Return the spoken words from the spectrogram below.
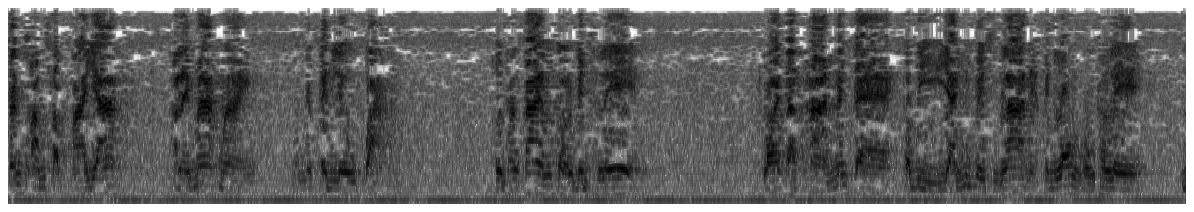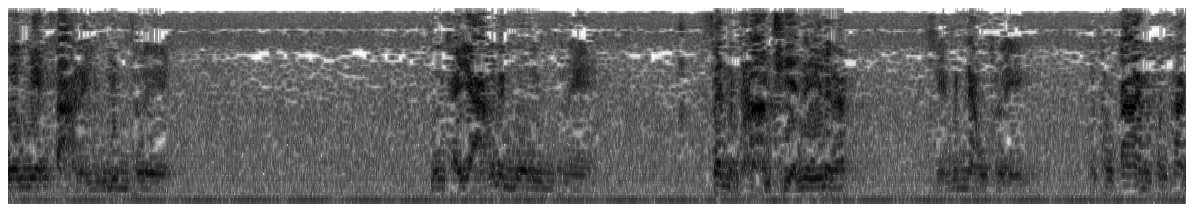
นั้นความสัปปายะ อะไรมากมาย มันจะเป็นเร็วกว่า ส่วนทางใต้เมื่อก่อนเป็นทะเลรอยตัดผ่านตั้งแต่กระบี่ยันขึ้นไปสุราษฎร์เนี่ยเป็นร่องของทะเล เมืองเวียงสาเนี่ยอยู่ริมทะเล เมืองชัยาก็เป็นเมืองริมทะเล เส้นมันผ่านเฉียงอย่างนี้เลยนะเฉียงเป็นแนวทะเลมันทางใต้มันค่อนข้าง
